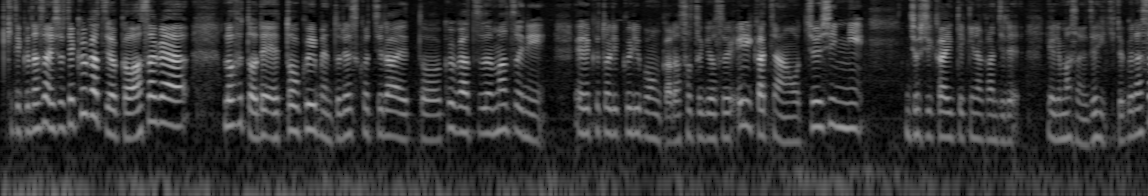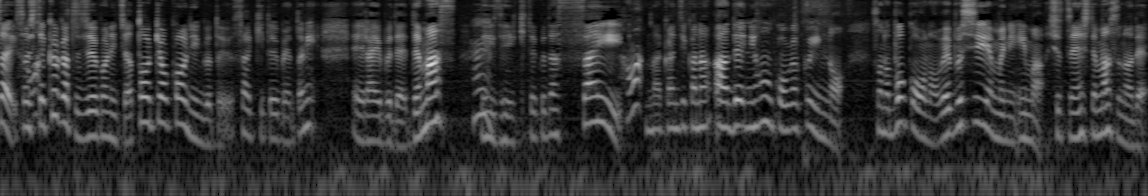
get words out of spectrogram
来てください。そして9月4日は阿佐ヶ谷ロフトでえートークイベントです。こちら、えっと、9月末にエレクトリックリボンから卒業するエリカちゃんを中心に女子会的な感じでやりますのでぜひ来てください。そして9月15日は東京コーニングというサーキットイベントに、えーライブで出ます、うん。ぜひぜひ来てください。こんな感じかな。あで日本工学院のその母校のウェブ CM に今出演してますので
